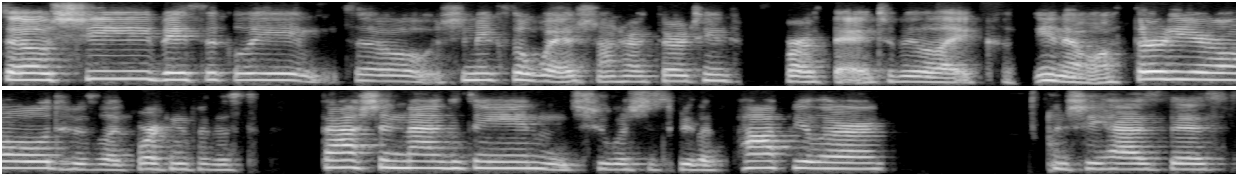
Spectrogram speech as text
So she basically, so she makes a wish on her 13th birthday to be like, you know, a 30 year old who's like working for this fashion magazine. And she wishes to be like popular. And she has this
